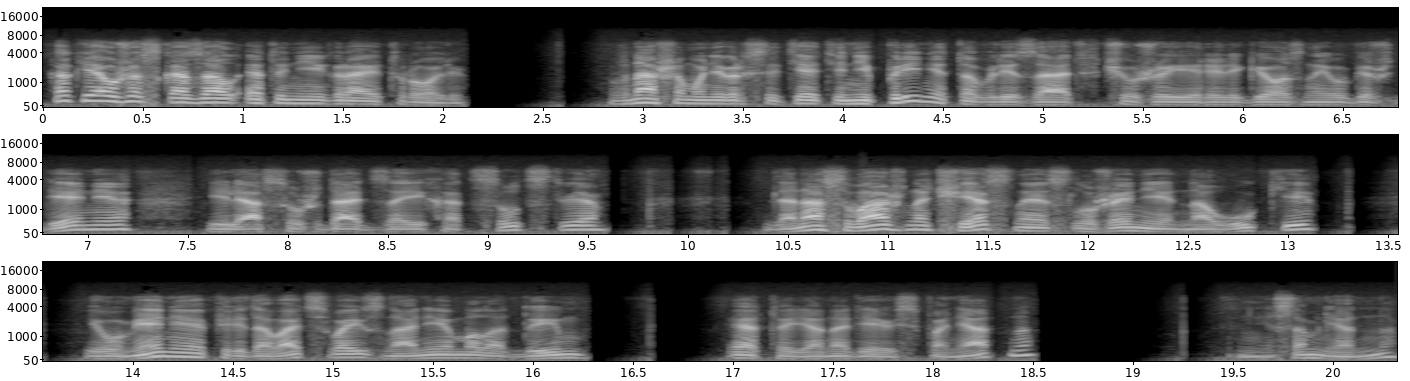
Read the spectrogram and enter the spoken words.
Как я уже сказал, это не играет роли. В нашем университете не принято влезать в чужие религиозные убеждения или осуждать за их отсутствие. Для нас важно честное служение науке и умение передавать свои знания молодым. Это, я надеюсь, понятно? Несомненно.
